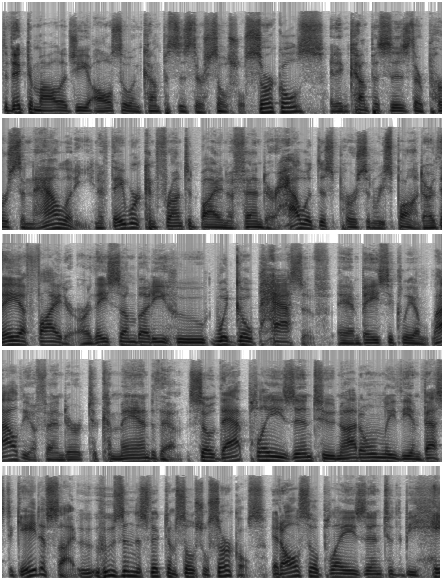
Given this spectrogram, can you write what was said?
The victimology also encompasses their social circles, it encompasses their personality. And if they were confronted by an offender, how would this person respond? Are they a fighter? Are they somebody who would go passive and basically allow the offender to command them? So that plays into not only the investigative side, who's in this victim's social circles, it also plays into the behavior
